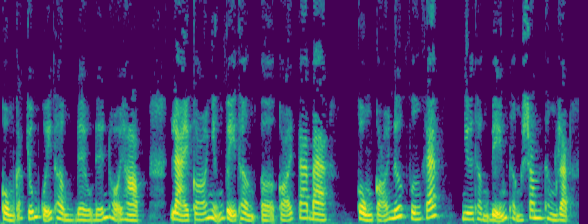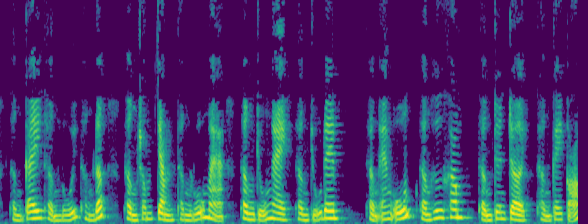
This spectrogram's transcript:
cùng các chúng quỷ thần đều đến hội họp. Lại có những vị thần ở cõi ta bà, cùng cõi nước phương khác, như thần biển, thần sông, thần rạch, thần cây, thần núi, thần đất, thần sông chầm, thần lúa mạ, thần chủ ngày, thần chủ đêm, thần ăn uống, thần hư không, thần trên trời, thần cây cỏ,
